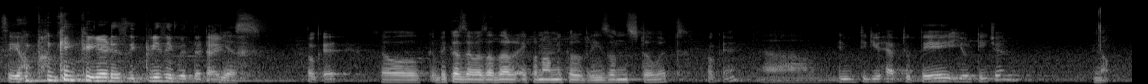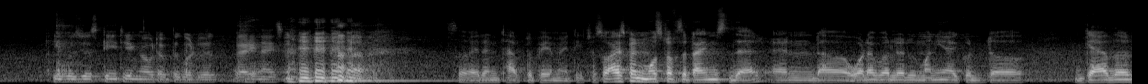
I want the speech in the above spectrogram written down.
So your bunking period is increasing with the time. Yes. Okay. So because there was other economical reasons to it. Okay. Um, And did you have to pay your teacher? no. He was just teaching out of the goodwill. Very nice. So I didn't have to pay my teacher. So I spent most of the times there, and uh, whatever little money I could uh, gather,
